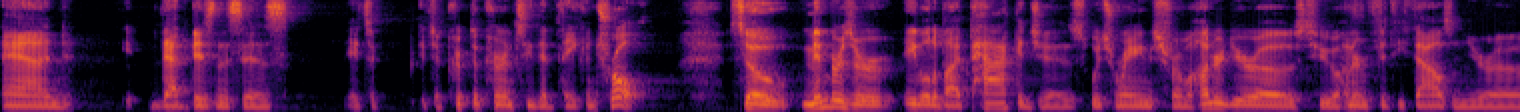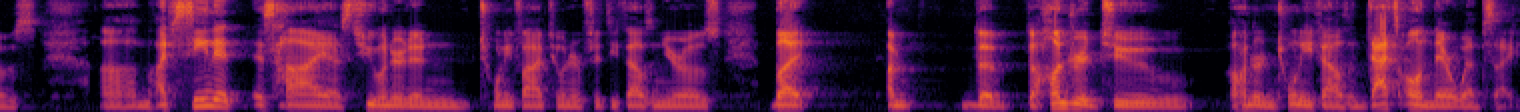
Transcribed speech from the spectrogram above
And that business is it's a it's a cryptocurrency that they control. So members are able to buy packages which range from 100 euros to 150,000 euros. Um, I've seen it as high as 225, 250,000 euros, but I'm the the 100 to 120,000. That's on their website.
